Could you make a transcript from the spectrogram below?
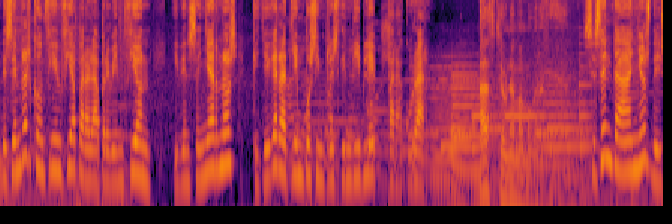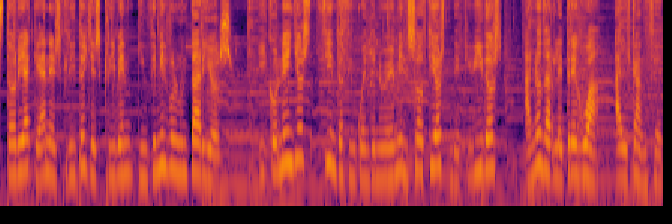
de sembrar conciencia para la prevención y de enseñarnos que llegar a tiempo es imprescindible para curar. Hazte una mamografía. 60 años de historia que han escrito y escriben 15.000 voluntarios y con ellos 159.000 socios decididos a no darle tregua al cáncer.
